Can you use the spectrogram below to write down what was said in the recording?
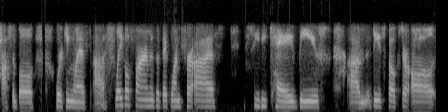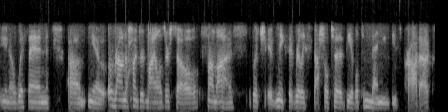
possible. Working with uh, Slagel Farm is a big one for us. CDK beef. Um, these folks are all, you know, within, um, you know, around 100 miles or so from us, which it makes it really special to be able to menu these products.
